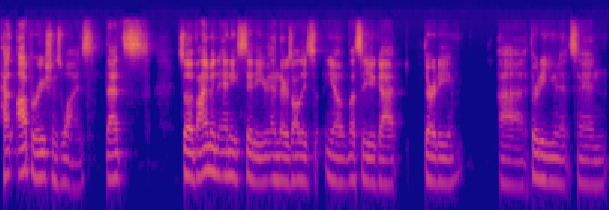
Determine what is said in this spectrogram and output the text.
how, operations wise, that's so if I'm in any city and there's all these, you know, let's say you got 30, uh, 30 units in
